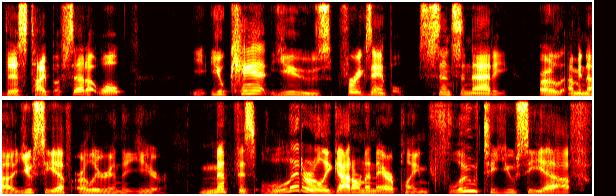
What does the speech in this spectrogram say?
this type of setup. Well, you can't use, for example, Cincinnati, early, I mean, uh, UCF earlier in the year. Memphis literally got on an airplane, flew to UCF,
